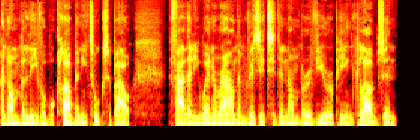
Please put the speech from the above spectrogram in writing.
an unbelievable club, and he talks about the fact that he went around and visited a number of European clubs and.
